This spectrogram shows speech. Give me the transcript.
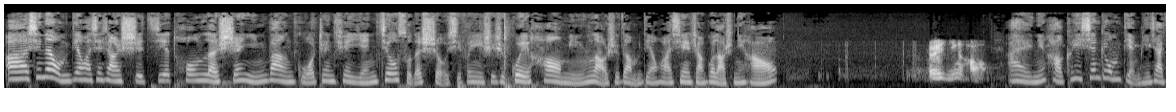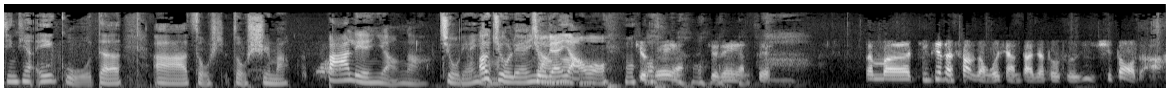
啊，现在我们电话线上是接通了申银万国证券研究所的首席分析师是桂浩明老师，在我们电话线上，桂老师你好。哎，您好。哎，您好，可以先给我们点评一下今天 A 股的啊走势走势吗？八连阳啊，九连阳哦，九连阳，九连阳哦，九连阳，九连阳，对。那么今天的上涨，我想大家都是预期到的啊，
